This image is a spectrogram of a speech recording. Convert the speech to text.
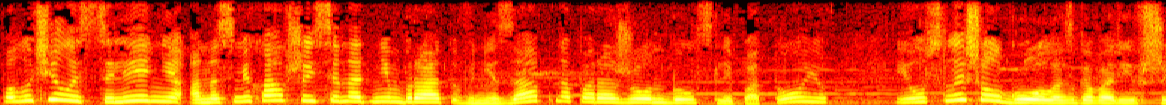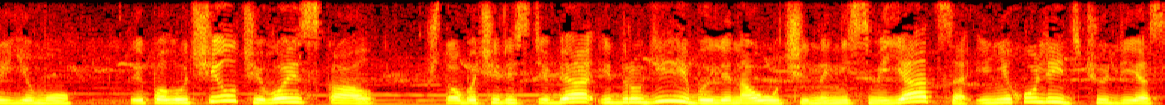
получил исцеление, а насмехавшийся над ним брат внезапно поражен был слепотою и услышал голос, говоривший ему, «Ты получил, чего искал, чтобы через тебя и другие были научены не смеяться и не хулить чудес,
